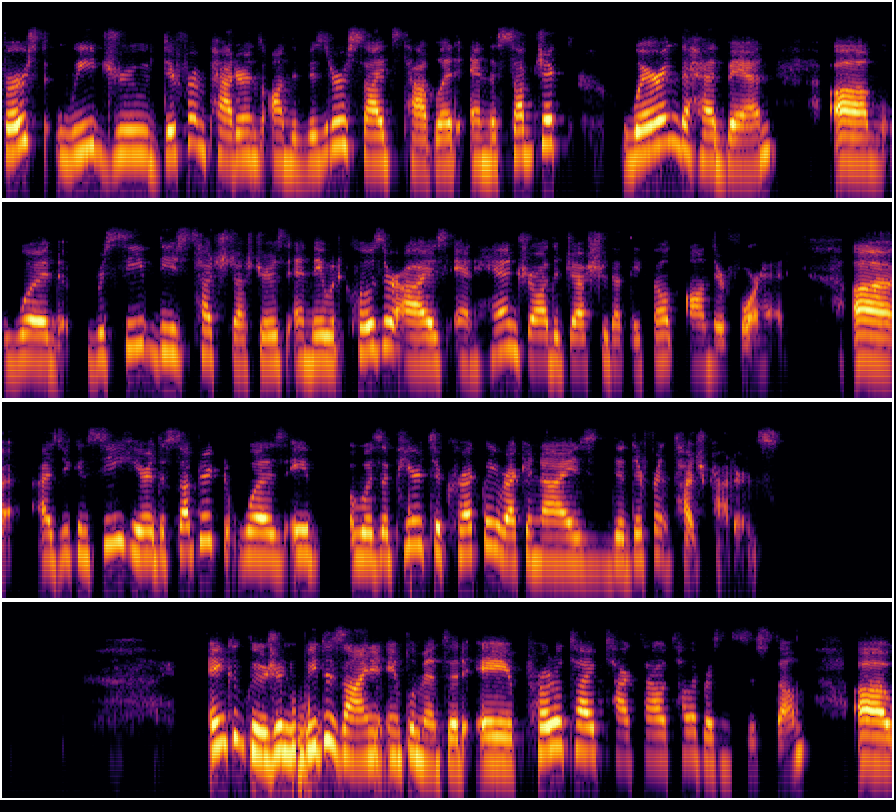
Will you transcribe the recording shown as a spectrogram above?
First, we drew different patterns on the visitor side's tablet and the subject wearing the headband um, would receive these touch gestures and they would close their eyes and hand draw the gesture that they felt on their forehead. Uh, as you can see here, the subject was a was appeared to correctly recognize the different touch patterns. In conclusion, we designed and implemented a prototype tactile telepresence system. Uh,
